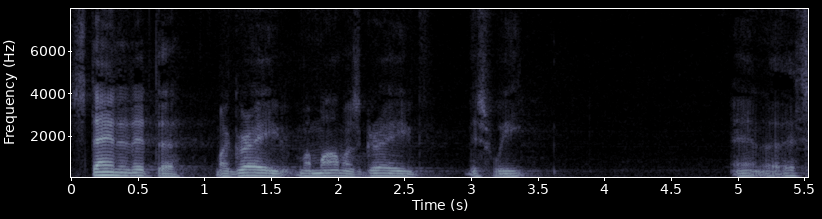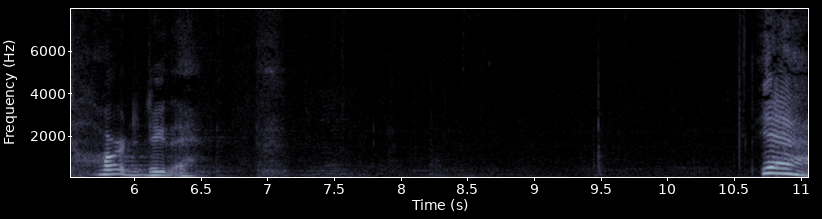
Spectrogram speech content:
Standing at the, my grave, my mama's grave this week, and uh, it's hard to do that. Yeah,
